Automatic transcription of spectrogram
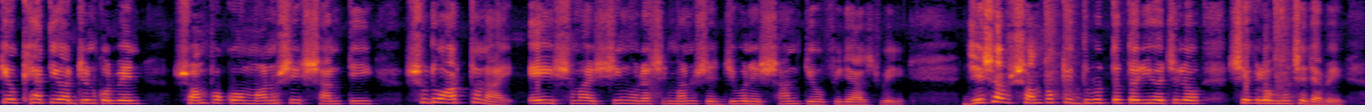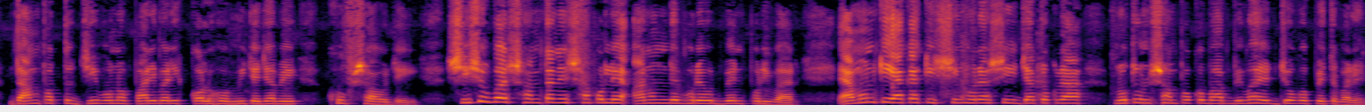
কেউ খ্যাতি অর্জন করবেন, সম্পর্ক, মানসিক শান্তি শুধু অর্থ নয়, এই সময় সিংহ রাশির মানুষের জীবনে শান্তিও ফিরে আসবে। যেসব সম্পর্কের দূরত্ব তৈরি হয়েছিল, সেগুলো মুছে যাবে। দাম্পত্য জীবন ও পারিবারিক কলহ মিটে যাবে। খুব সহজেই। শিশু বা সন্তানের সাফল্যে আনন্দে ভরে উঠবেন পরিবার। এমনকি একাকী সিংহরাশি জাতকরা নতুন সম্পর্ক বা বিবাহের যোগও পেতে পারেন।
